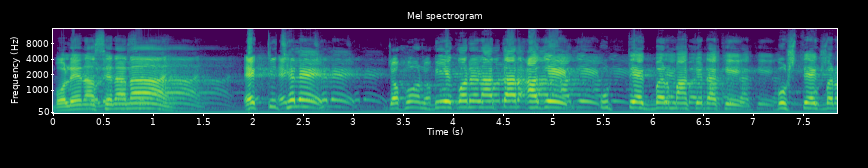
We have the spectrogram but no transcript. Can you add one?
বলেন, আছে না নাই? একটি ছেলে যখন বিয়ে করে না, তার আগে উঠতে একবার মাকে ডাকে, বসতে একবার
